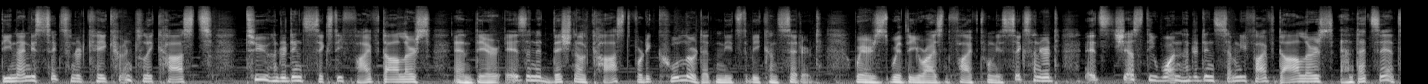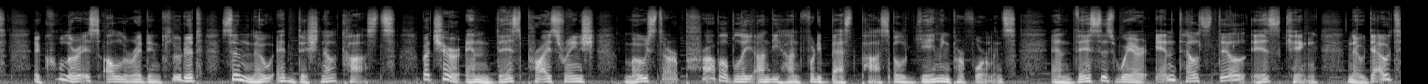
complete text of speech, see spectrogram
The 9600K currently costs $265 and there is an additional cost for the cooler that needs to be considered. Whereas with the Ryzen 5 2600, it's just the $175 and that's it. A cooler is already included, so no additional costs. But sure, in this price range, most are probably on the hunt for the best possible gaming performance. And this is where Intel still is king. No doubt,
